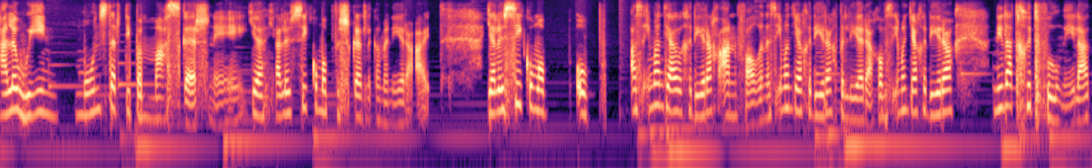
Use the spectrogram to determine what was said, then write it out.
Halloween monster tipe maskers nê nee. ja jaloesie kom op verskillike maniere uit jaloesie kom op op as iemand jou gedurig aanval en as iemand jou gedurig beledig of as iemand jou gedurig nie laat goed voel nie laat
